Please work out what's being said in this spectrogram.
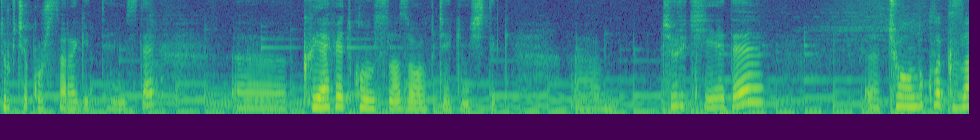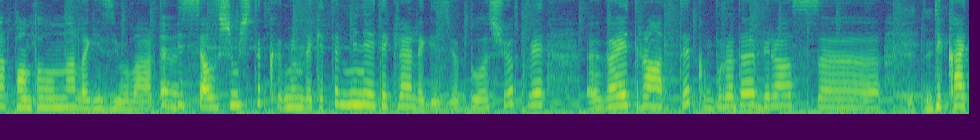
Türkçe kurslara gittiğimizde e, kıyafet konusuna zorluk çekmiştik. E, Türkiye'de e, çoğunlukla kızlar pantolonlarla geziyorlardı. Evet. Biz alışmıştık memlekette mini eteklerle geziyor, dolaşıyorduk ve e, gayet rahattık. Burada biraz Etek. dikkat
